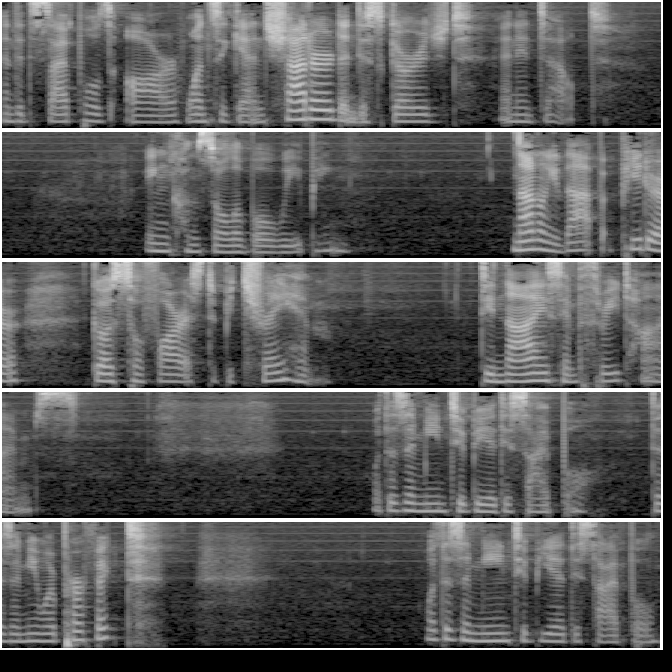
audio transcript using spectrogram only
And the disciples are once again shattered and discouraged and in doubt. Inconsolable weeping. Not only that, but Peter goes so far as to betray him, denies him three times. What does it mean to be a disciple? Does it mean we're perfect? What does it mean to be a disciple?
